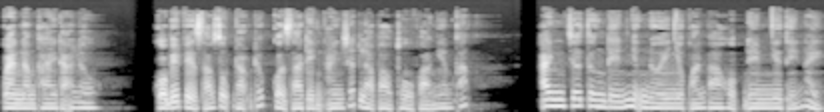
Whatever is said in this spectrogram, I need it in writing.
Quen Lâm Khai đã lâu, cô biết về giáo dục đạo đức của gia đình anh rất là bảo thủ và nghiêm khắc. Anh chưa từng đến những nơi như quán bar hộp đêm như thế này.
